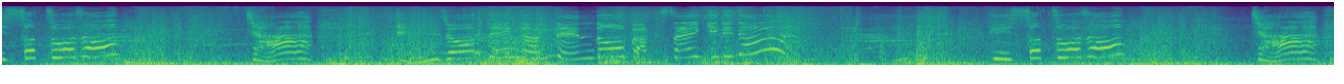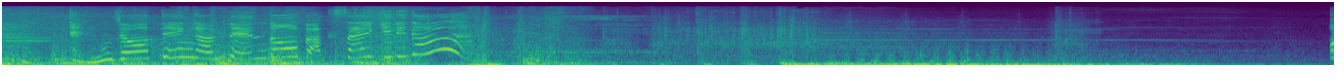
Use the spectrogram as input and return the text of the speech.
必殺技じゃあ天上天眼天道爆砕斬りだ。必殺技じゃあ天上天眼天道爆砕斬りだ。あ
